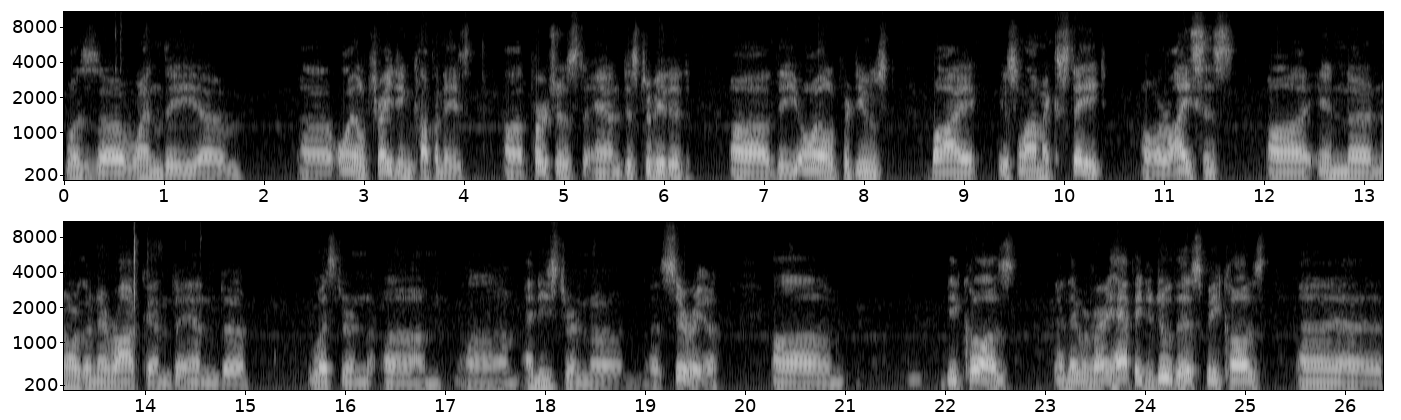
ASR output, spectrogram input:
was uh, when the um, uh, oil trading companies uh, purchased and distributed uh, the oil produced by Islamic State or ISIS in northern Iraq and and western um, um, and eastern Syria um, because they were very happy to do this because uh,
